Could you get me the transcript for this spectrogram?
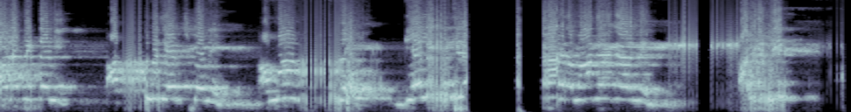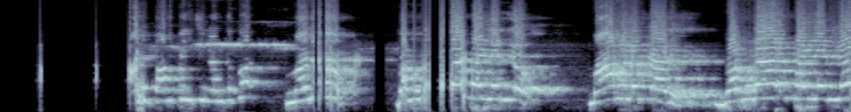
ఆడబిడ్డని అక్కడ చేర్చుకొని అమ్మా గెలిచిన మాధవ్ గారిని పంపించినందుకు మనం బంగారు పళ్ళెంలో మామూలు కాదు బంగారు పళ్ళెంలో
